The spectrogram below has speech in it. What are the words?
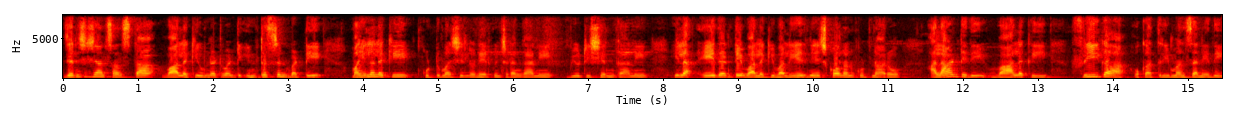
జనశిక్షణ సంస్థ వాళ్ళకి ఉన్నటువంటి ఇంట్రెస్ట్ని బట్టి మహిళలకి కుట్టు మషిన్లో నేర్పించడం కానీ బ్యూటిషియన్ కానీ ఇలా ఏదంటే వాళ్ళకి వాళ్ళు ఏది నేర్చుకోవాలనుకుంటున్నారో అలాంటిది వాళ్ళకి ఫ్రీగా ఒక త్రీ మంత్స్ అనేది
